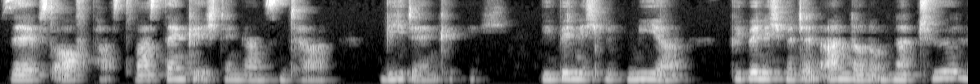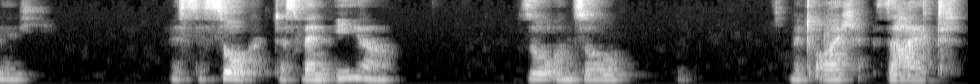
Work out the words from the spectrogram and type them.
selbst aufpasst. Was denke ich den ganzen Tag? Wie denke ich? Wie bin ich mit mir? Wie bin ich mit den anderen? Und natürlich ist es so, dass wenn ihr so und so mit euch seid,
